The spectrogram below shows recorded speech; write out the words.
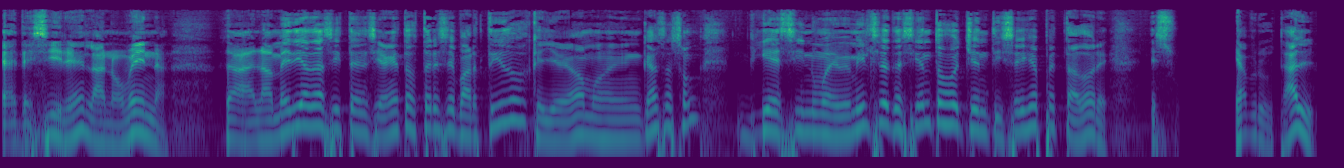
es decir, ¿eh? la novena. O sea, la media de asistencia en estos 13 partidos que llevamos en casa son 19.786 espectadores. Es brutal.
